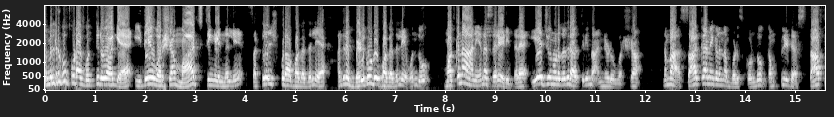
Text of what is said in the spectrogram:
ತಮ್ಮೆಲ್ರಿಗೂ ಕೂಡ ಗೊತ್ತಿರುವ ಹಾಗೆ ಇದೇ ವರ್ಷ ಮಾರ್ಚ್ ತಿಂಗಳಿನಲ್ಲಿ ಸಕಲೇಶ್ಪುರ ಭಾಗದಲ್ಲಿ, ಅಂದ್ರೆ ಬೆಳಗೋಡು ಭಾಗದಲ್ಲಿ ಒಂದು ಮಕನ ಆನೆಯನ್ನ ಸೆರೆ ಹಿಡಿತಾರೆ. ಏಜ್ ನೋಡೋದಾದ್ರೆ ಹತ್ತರಿಂದ ಹನ್ನೆರಡು ವರ್ಷ. ನಮ್ಮ ಸಾಕಾನೆಗಳನ್ನ ಬಳಸ್ಕೊಂಡು ಕಂಪ್ಲೀಟ್ ಸ್ಟಾಫ್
